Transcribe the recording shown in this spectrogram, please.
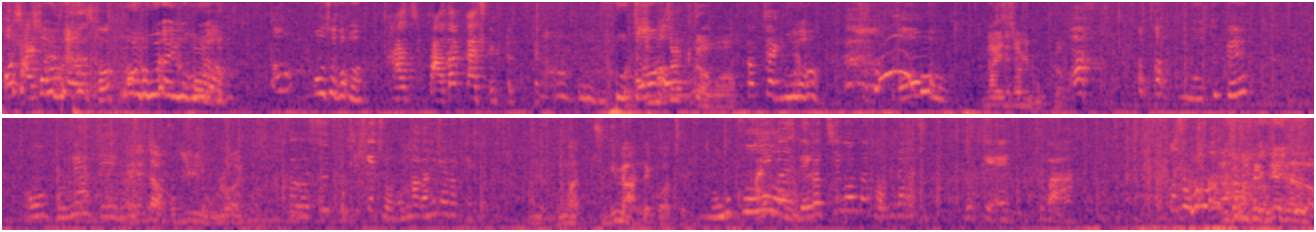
어 자신 있어 저 어, 뭐야, 이거 뭐야? 어, 잠깐만. 가지 바닥까지 갔대. 뭐야? 크다 뭐. 갑자기. 뭐야? 오. 나 이제 저기 못 가. 이거 어떡해? 어 보내야지. 얘네다가 고기 위로 올라갈 것 같아. 그거 수 찍게 줘. 엄마가 해결할게. 근데 뭔가 죽이면 안 될 것 같아. 너무 커. 아니 이거 내가 찍어서 저기다가 주, 놓게. 줘봐. 들어서.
